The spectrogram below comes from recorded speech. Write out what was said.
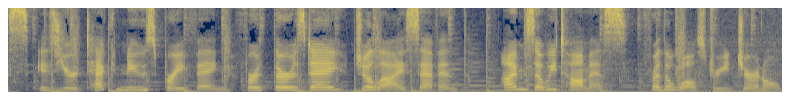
This is your tech news briefing for Thursday, July 7th. I'm Zoe Thomas for the Wall Street Journal.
